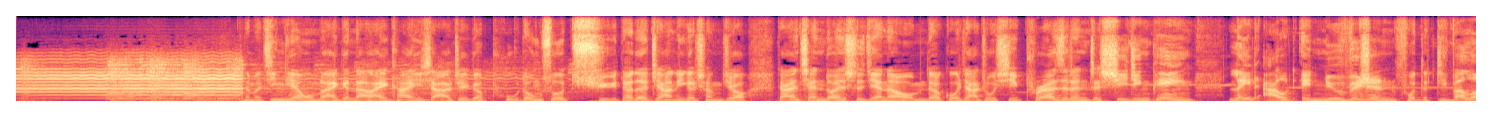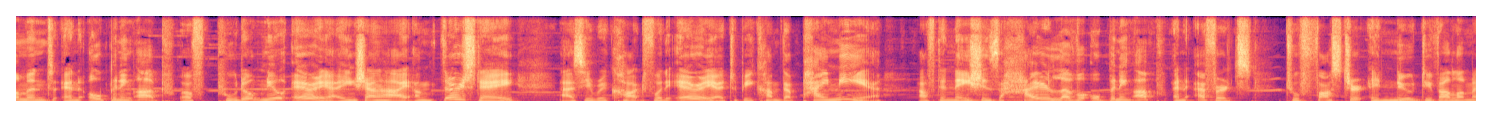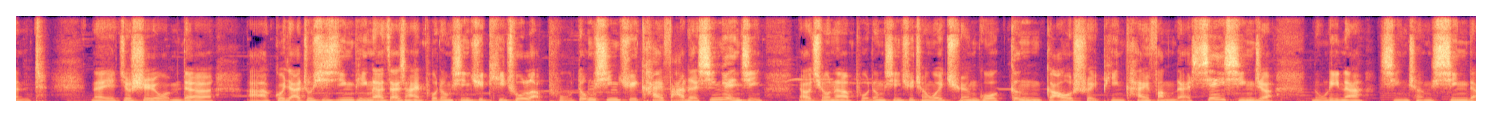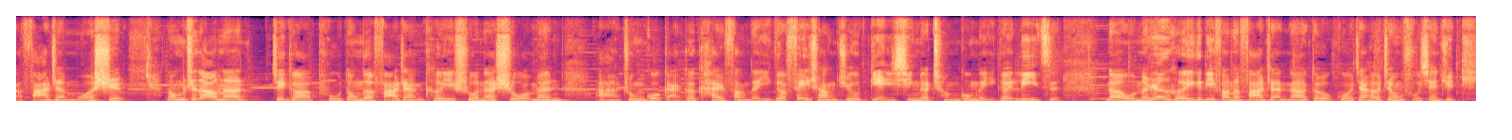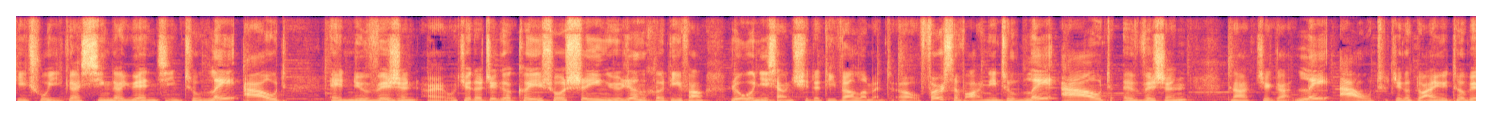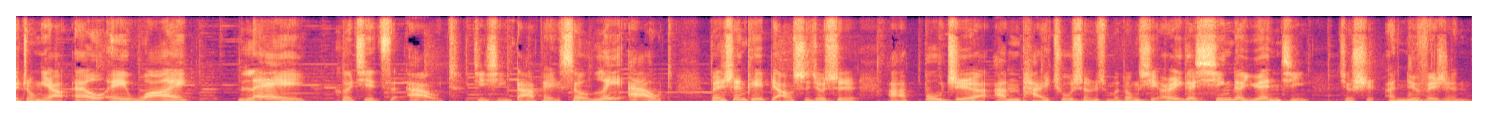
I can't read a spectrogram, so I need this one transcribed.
那么今天我们来跟大家来看一下这个浦东所取得的这样的一个成就。当然，前段时间呢，我们的国家主席 President Xi Jinping laid out a new vision for the development and opening up of Pudong New Area in Shanghai on Thursday, as he recalled for the area to become the pioneer of the nation's higher level opening up and efforts to foster a new development。那也就是我们的啊国家主席习近平呢，在上海浦东新区提出了浦东新区开发的新愿景，要求呢浦东新区成为全国更高水平开放的先行者，努力呢形成新的发展模式。那我们知道呢。 这个浦东的发展可以说呢，是我们啊中国改革开放的一个非常具有典型的成功的一个例子。那我们任何一个地方的发展呢，都有国家和政府先去提出一个新的愿景，to lay out a new vision。哎我觉得这个可以说适应于任何地方。如果你想取得 development，哦、f i r s t of all you need to lay out a vision。那这个 lay out 这个短语特别重要，L A Y lay。和介词 out 进行搭配，so lay out 本身可以表示就是啊布置啊安排出什么什么东西，而一个新的愿景就是 a new vision。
